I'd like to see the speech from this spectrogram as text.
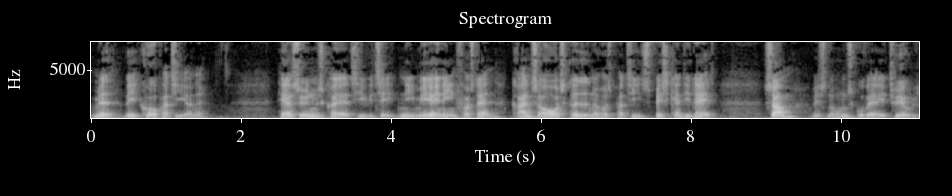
med VK-partierne. Her synes kreativiteten i mere end en forstand grænseoverskridende hos partiets spidskandidat, som, hvis nogen skulle være i tvivl,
